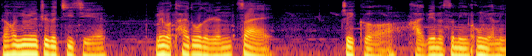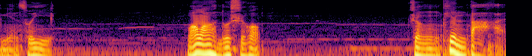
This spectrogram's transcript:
然后因为这个季节没有太多的人在。这个海边的森林公园里面，所以往往很多时候，整片大海、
